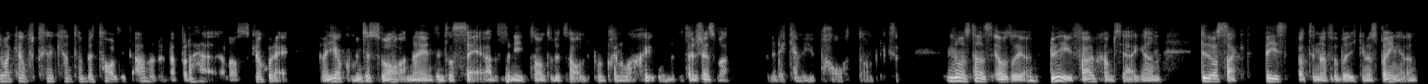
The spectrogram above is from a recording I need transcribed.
man kanske kan ta betalt lite annorlunda på det här eller så kanske det. Men jag kommer inte svara när jag är inte intresserad för ni tar inte betalt på en prenumeration. Utan det känns som att men det kan vi ju prata om. Liksom. Någonstans återigen, du är ju fallskärmsjägaren. Du har sagt vi ska till den här fabriken och spränga den.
